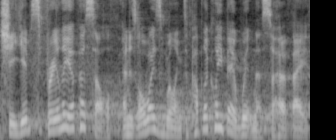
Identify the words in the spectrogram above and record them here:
She gives freely of herself and is always willing to publicly bear witness to her faith.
